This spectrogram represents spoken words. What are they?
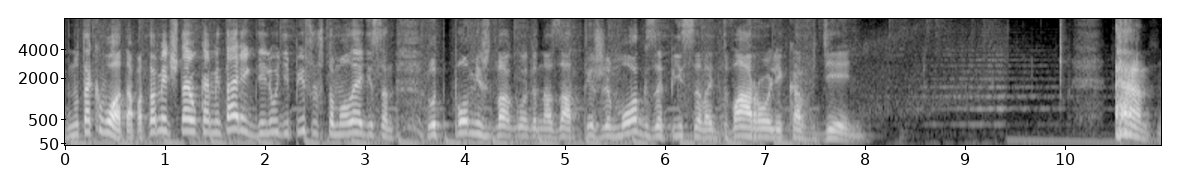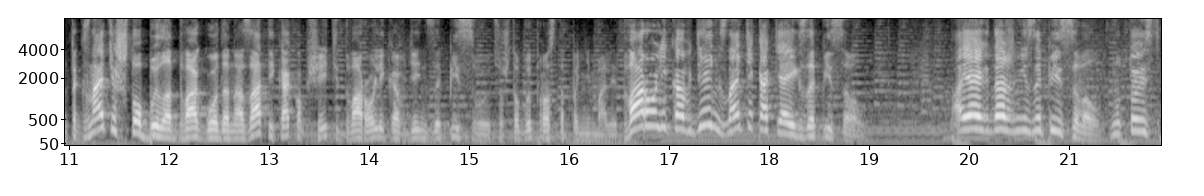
Ну так вот, а потом я читаю комментарии, где люди пишут, что, мол, Эдисон, вот помнишь два года назад, ты же мог записывать два ролика в день? так знаете, что было два года назад и как вообще эти два ролика в день записываются, чтобы вы просто понимали. Два ролика в день, знаете, как я их записывал? А я их даже не записывал. Ну, то есть,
